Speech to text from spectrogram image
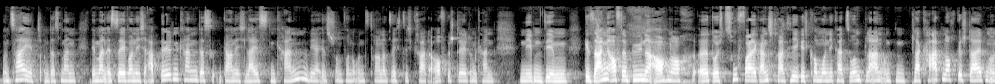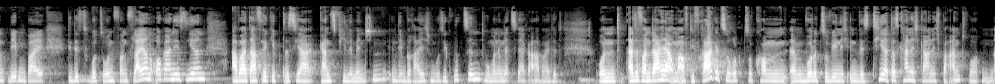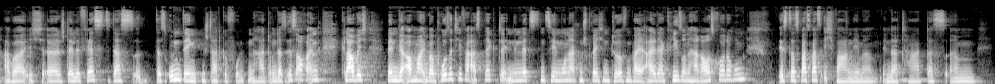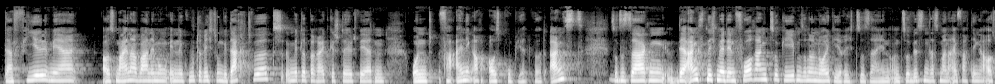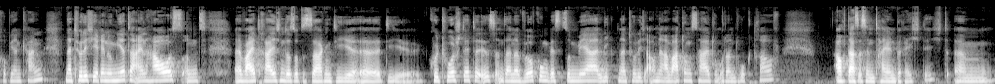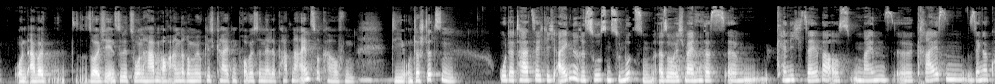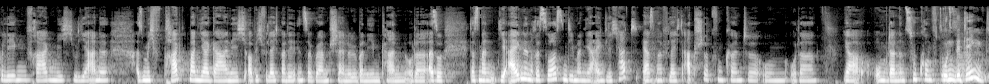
und Zeit und dass man, wenn man es selber nicht abbilden kann, das gar nicht leisten kann. Wer ist schon von uns 360 Grad aufgestellt und kann neben dem Gesang auf der Bühne auch noch äh, durch Zufall ganz strategisch Kommunikation planen und ein Plakat noch gestalten und nebenbei die Distribution von Flyern organisieren. Aber dafür gibt es ja ganz viele Menschen in den Bereichen, wo sie gut sind, wo man im Netzwerk arbeitet. Und also von daher, um auf die Frage zurückzukommen, ähm, wurde zu wenig investiert, das kann ich gar nicht beantworten. Aber ich äh, stelle fest, dass das Umdenken stattgefunden hat. Und das ist auch ein, glaube ich, wenn wir auch mal über positive Aspekte in den letzten zehn Monaten sprechen dürfen, bei all der Krise und Herausforderungen, ist das was, was ich wahrnehme, in der Tat, dass ähm, da viel mehr aus meiner Wahrnehmung in eine gute Richtung gedacht wird, Mittel bereitgestellt werden und vor allen Dingen auch ausprobiert wird. Angst, sozusagen, der Angst nicht mehr den Vorrang zu geben, sondern neugierig zu sein und zu wissen, dass man einfach Dinge ausprobieren kann. Natürlich, je renommierter ein Haus und äh, weitreichender sozusagen die, äh, die Kulturstätte ist in seiner Wirkung, desto mehr liegt natürlich auch eine Erwartungshaltung oder ein Druck drauf. Auch das ist in Teilen berechtigt. Ähm, und aber solche Institutionen haben auch andere Möglichkeiten, professionelle Partner einzukaufen, die unterstützen. Oder tatsächlich eigene Ressourcen zu nutzen. Also ich meine, das ähm, kenne ich selber aus meinen äh, Kreisen. Sängerkollegen fragen mich, Juliane, also mich fragt man ja gar nicht, ob ich vielleicht mal den Instagram-Channel übernehmen kann oder also, dass man die eigenen Ressourcen, die man ja eigentlich hat, erstmal vielleicht abschöpfen könnte, um oder ja, um dann in Zukunft unbedingt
